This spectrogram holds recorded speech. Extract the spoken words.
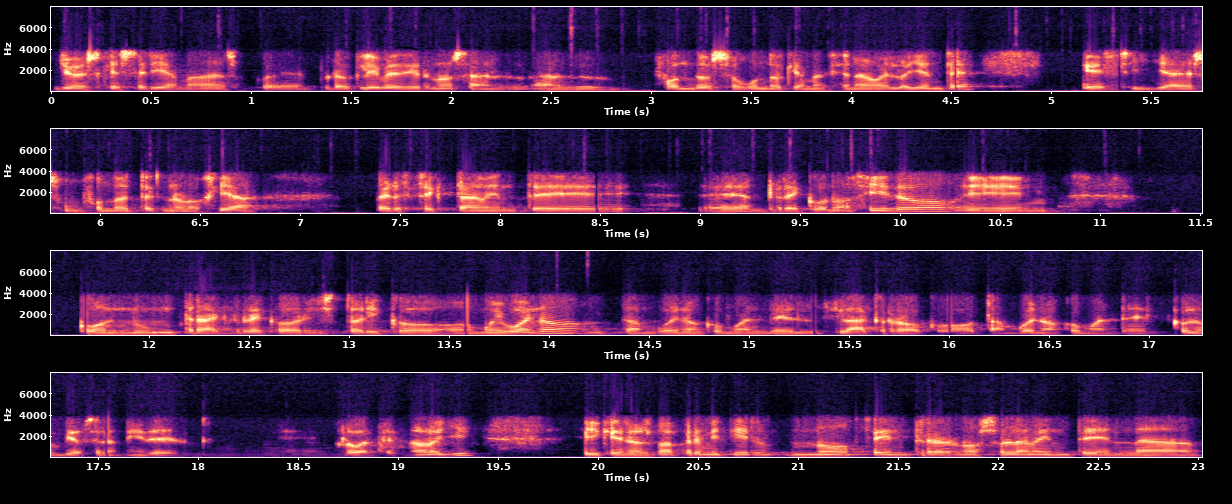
yo es que sería más eh, proclive irnos al fondo segundo que ha mencionado el oyente, que si ya es un fondo de tecnología perfectamente eh, reconocido, eh, con un track record histórico muy bueno, tan bueno como el del BlackRock o tan bueno como el del Columbia Cerami del eh, Global Technology, y que nos va a permitir no centrarnos solamente en la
